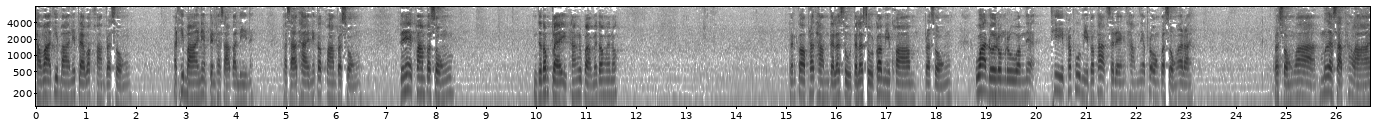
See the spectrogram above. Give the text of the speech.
คำว่าอธิบายนี่แปลว่าความประสงค์ อธิบายเนี่ยเป็นภาษาบาลีนะภาษาไทยนี่ก็ความประสงค์ทีนี้ความประสงค์ มันจะต้องแปลอีกครั้งหรือเปล่าไม่ต้องแล้วเนาะท่านก็พระธรรมแต่ละสูตรแต่ละสูตรก็มีความประสงค์ ว่าโดยรวมๆเนี่ยที่พระผู้มีพระภาคแสดงธรรมเนี่ยพระองค์ประสงค์อะไร ประสงค์ว่าเมื่อสัตว์ทั้งหลาย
